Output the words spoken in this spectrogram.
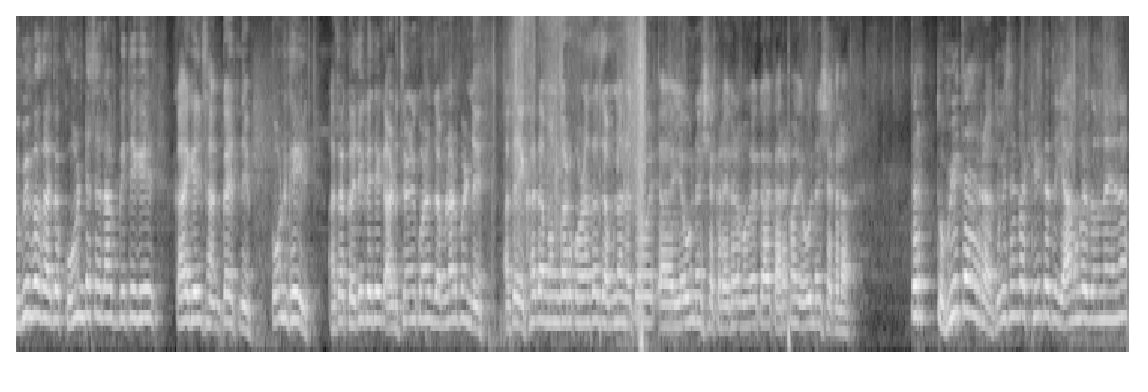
तुम्ही बघा आता कोण त्याचा लाभ किती घेईल काय घेईल सांगता येत नाही. कोण घेईल? आता कधी कधी अडचणी कोणाला जमणार पण नाही. आता एखादा मंगळ कोणाचा जमणार नाही तो येऊ नाही शकला. एखादा मग काय कार्यक्रम येऊ नाही शकला. तर तुम्ही तयार राहा. तुम्ही सांगा ठीक आहे तर या मंगळ जमलं नाही ना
